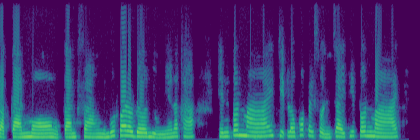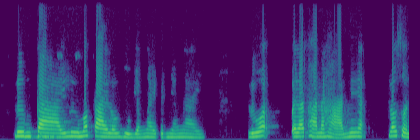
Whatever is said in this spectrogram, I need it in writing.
กับการมองการฟังสมมติว่าเราเดินอยู่เนี้ยนะคะ เห็นต้นไม้จิตเราก็ไปสนใจที่ต้นไม้ ลืมกาย ลืมว่ากายเราอยู่ยังไงเป็นยังไง หรือว่าเวลาทานอาหารเนี่ย เราสน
